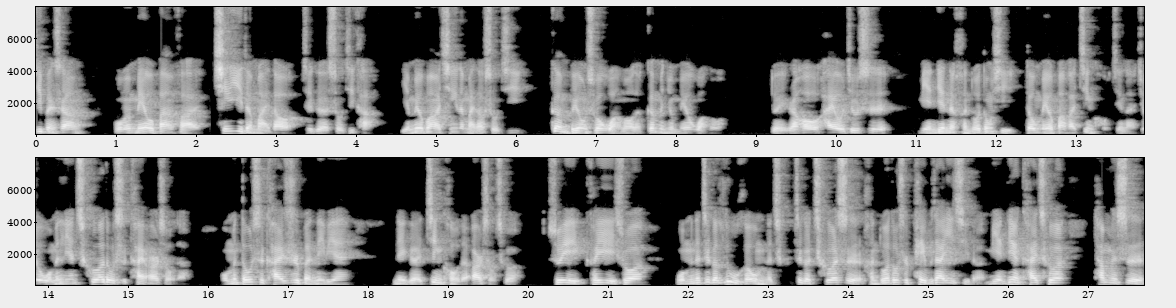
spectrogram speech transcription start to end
基本上我们没有办法轻易的买到这个手机卡，也没有办法轻易的买到手机，更不用说网络了，根本就没有网络。对，然后还有就是缅甸的很多东西都没有办法进口进来，就我们连车都是开二手的，我们都是开日本那边那个进口的二手车，所以可以说我们的这个路和我们的车这个车是很多都是配不在一起的。缅甸开车他们是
